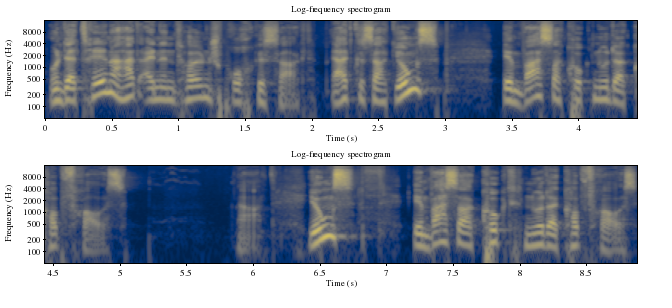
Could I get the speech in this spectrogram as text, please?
Und der Trainer hat einen tollen Spruch gesagt. Er hat gesagt, Jungs, im Wasser guckt nur der Kopf raus. Ja. Jungs, im Wasser guckt nur der Kopf raus.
